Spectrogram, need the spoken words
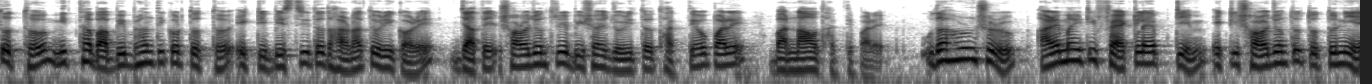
তথ্য, মিথ্যা বা বিভ্রান্তিকর তথ্য একটি বিস্তৃত ধারণা তৈরি করে, যাতে ষড়যন্ত্রের বিষয়ে জড়িত থাকতেও পারে বা নাও থাকতে পারে। উদাহরণস্বরূপ, আরএমআইটি ফ্যাক্ট ল্যাব টিম একটি ষড়যন্ত্র তথ্য নিয়ে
